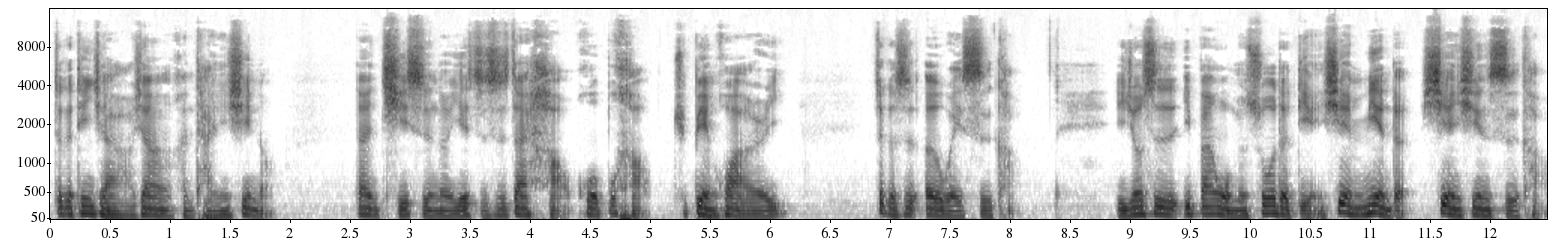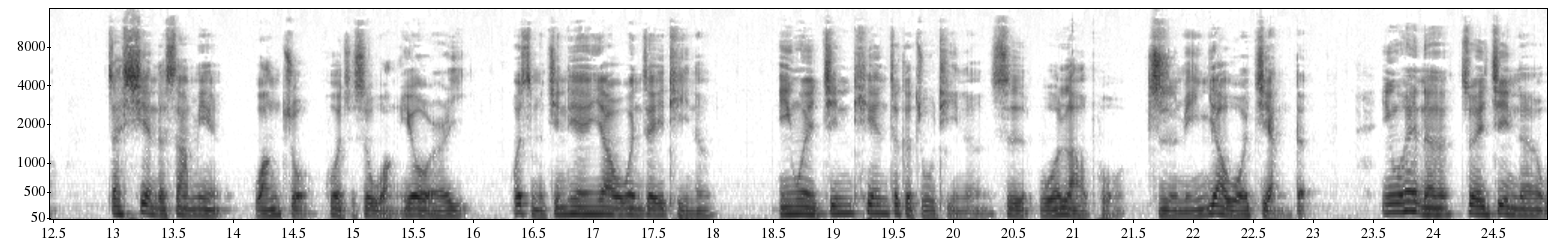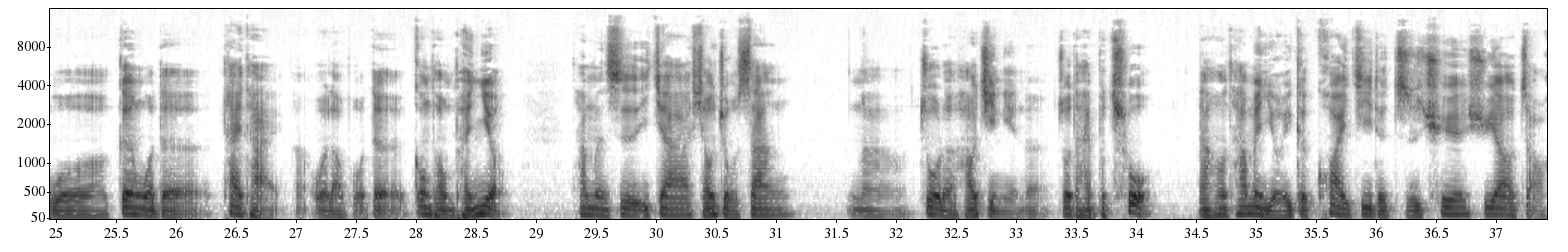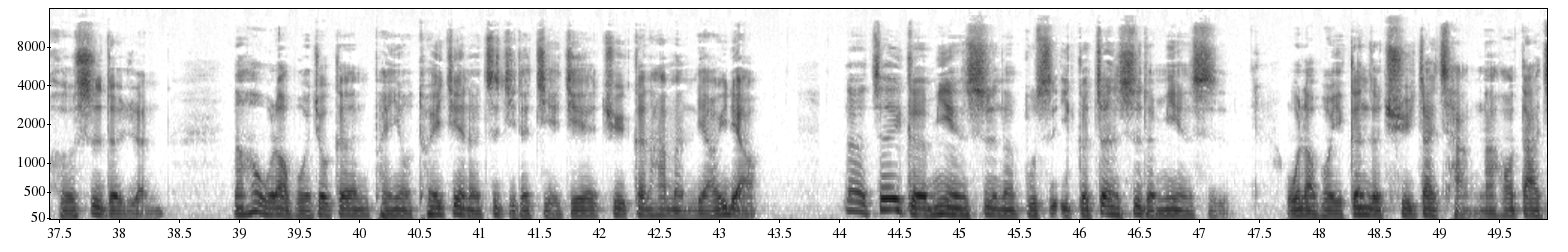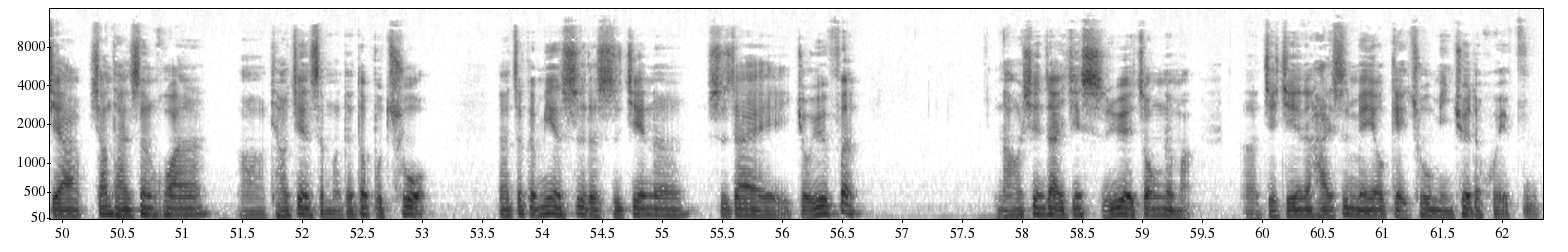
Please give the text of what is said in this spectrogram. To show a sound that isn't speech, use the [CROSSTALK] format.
这个听起来好像很弹性哦，但其实呢，也只是在好或不好去变化而已。这个是二维思考，也就是一般我们说的点线面的线性思考，在线的上面往左或者是往右而已。为什么今天要问这一题呢？因为今天这个主题呢，是我老婆指明要我讲的。因为呢，最近呢，我跟我的太太啊，我老婆的共同朋友，他们是一家小酒商，那做了好几年了，做的还不错。然后他们有一个会计的职缺，需要找合适的人。然后我老婆就跟朋友推荐了自己的姐姐去跟他们聊一聊。那这个面试呢，不是一个正式的面试，我老婆也跟着去在场，然后大家相谈甚欢啊，条件什么的都不错。那这个面试的时间呢，是在九月份，然后现在已经十月中了嘛，呃，姐姐呢还是没有给出明确的回复。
